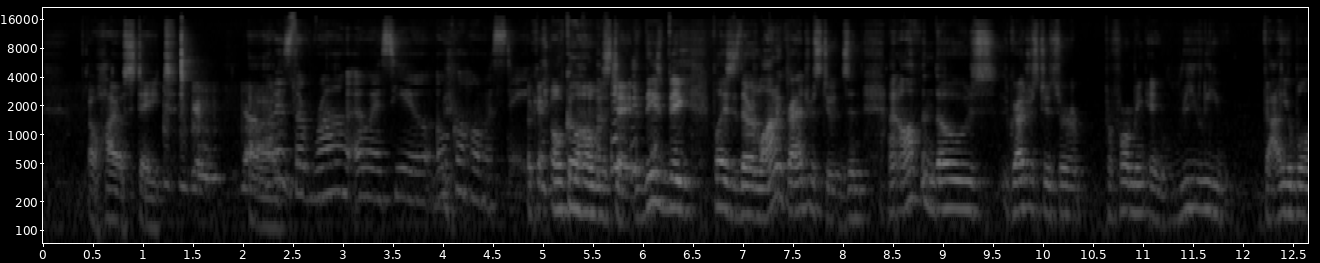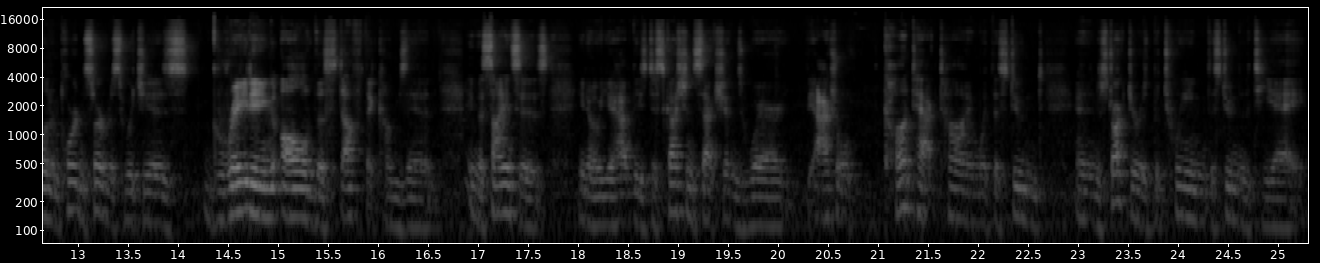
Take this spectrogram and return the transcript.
Ohio State. Uh, that is the wrong OSU, Oklahoma State. Okay, Oklahoma State. These big places, there are a lot of graduate students, and, and often those graduate students are performing a really valuable and important service, which is grading all of the stuff that comes in. In the sciences, you know, you have these discussion sections where the actual contact time with the student and the instructor is between the student and the TA.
